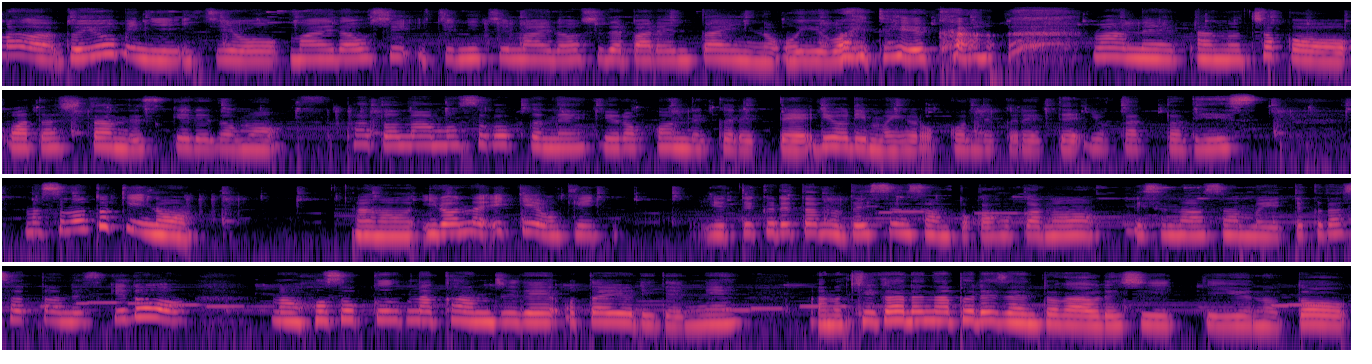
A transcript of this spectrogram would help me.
まあ、土曜日に一応前倒し1日前倒しでバレンタインのお祝いというか まあねあのチョコを渡したんですけれどもパートナーもすごくね喜んでくれて料理も喜んでくれてよかったです。まあ、その時のあのいろんな意見を聞言ってくれたのでスンさんとか他のリスナーさんも言ってくださったんですけど、まあ、補足な感じでお便りでねあの気軽なプレゼントが嬉しいっていうのと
